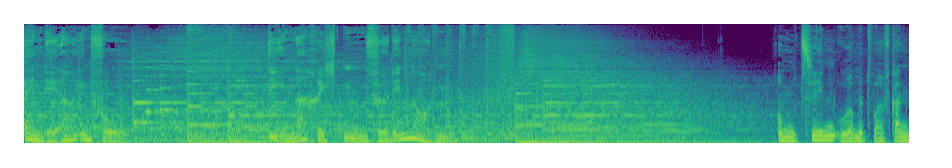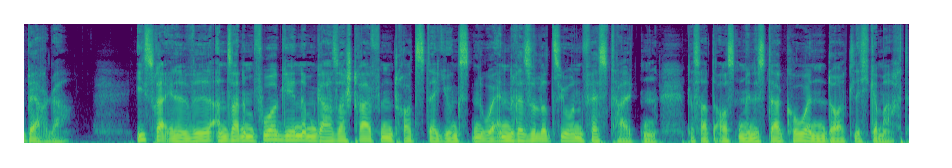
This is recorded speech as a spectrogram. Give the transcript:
NDR Info. Die Nachrichten für den Norden. Um 10 Uhr mit Wolfgang Berger. Israel will an seinem Vorgehen im Gazastreifen trotz der jüngsten UN-Resolution festhalten. Das hat Außenminister Cohen deutlich gemacht.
